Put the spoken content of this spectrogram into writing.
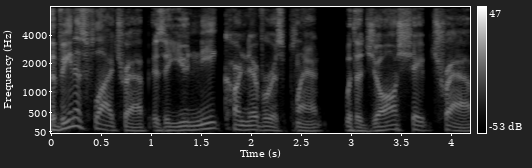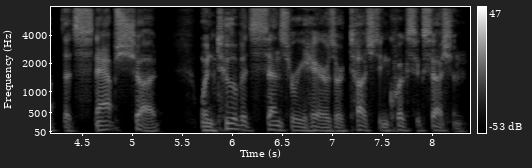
The Venus flytrap is a unique carnivorous plant with a jaw-shaped trap that snaps shut when two of its sensory hairs are touched in quick succession.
